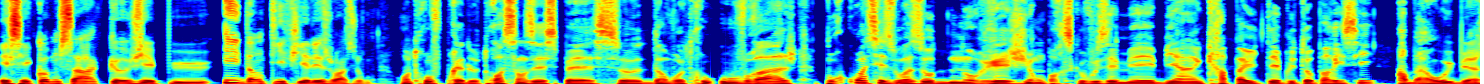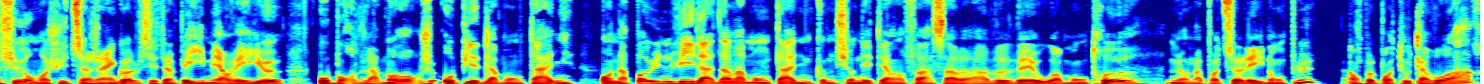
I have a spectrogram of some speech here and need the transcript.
et c'est comme ça que j'ai pu identifier les oiseaux. On trouve près de 300 espèces euh, dans votre ouvrage. Pourquoi ces oiseaux de nos régions? Parce que vous aimez bien crapahuter plutôt par ici? Ah ben oui, bien sûr. Moi, je suis de Saint-Gingolf. C'est un pays merveilleux, au bord de la Morge, au pied de la montagne. On n'a pas une ville là dans la montagne comme si on était en face à Vevey ou à Montreux, mais on n'a pas de soleil non plus. On peut pas tout avoir.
